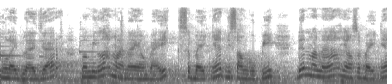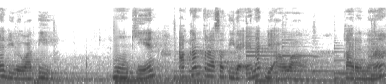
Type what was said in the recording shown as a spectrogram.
mulai belajar memilah mana yang baik sebaiknya disanggupi dan mana yang sebaiknya dilewati. Mungkin akan terasa tidak enak di awal karena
